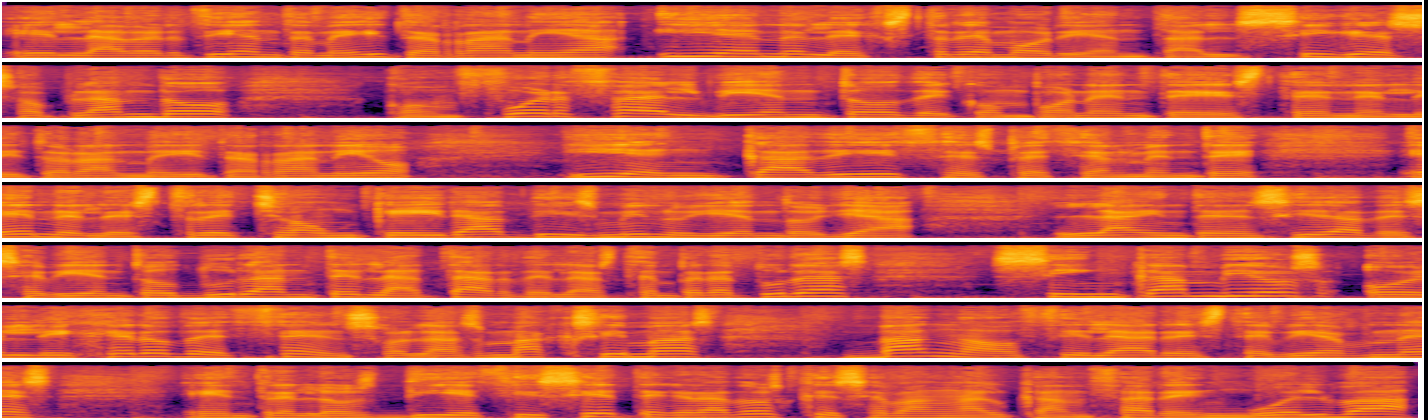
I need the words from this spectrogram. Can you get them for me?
en la vertiente mediterránea y en el extremo oriental. Sigue soplando con fuerza el viento de componente este en el litoral mediterráneo y en Cádiz, especialmente en el estrecho, aunque irá disminuyendo ya la intensidad de ese viento durante la tarde. Las temperaturas sin cambios o el ligero descenso. Las máximas van a oscilar este viernes entre los 17 grados que se van a alcanzar en Huelva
